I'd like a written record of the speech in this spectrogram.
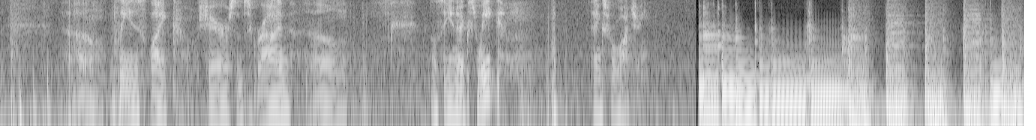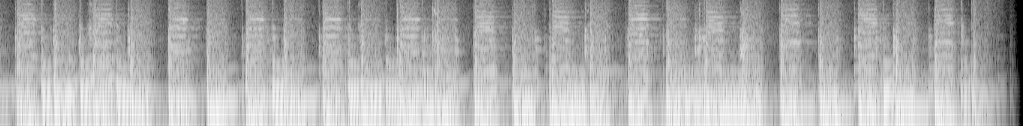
Um, please like, share, subscribe. Um, I'll see you next week. Thanks for watching.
